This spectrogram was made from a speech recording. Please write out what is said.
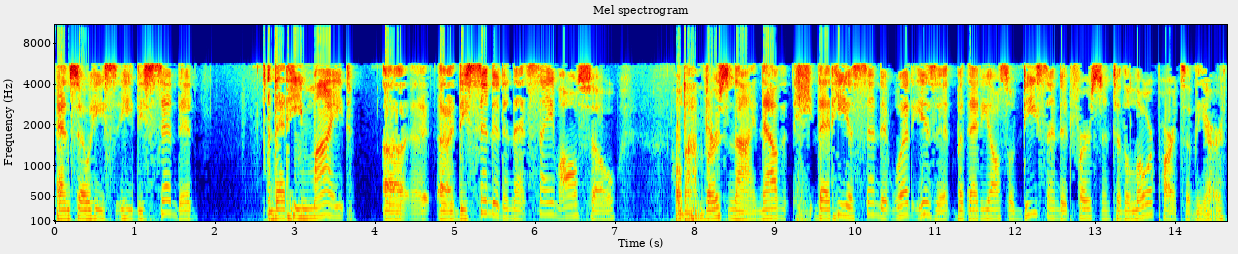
and so he he descended that he might uh, uh, descended in that same also Hold on, verse 9. Now that he ascended, what is it but that he also descended first into the lower parts of the earth?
